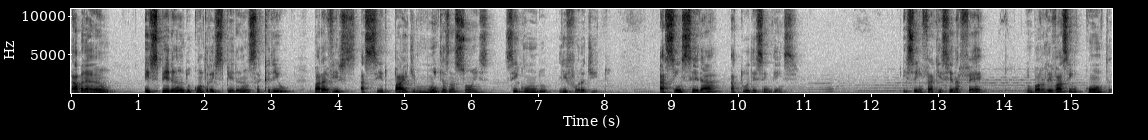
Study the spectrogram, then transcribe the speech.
Abraão, esperando contra a esperança, creu para vir a ser pai de muitas nações, segundo lhe fora dito. Assim será a tua descendência. E sem enfraquecer na fé, embora levasse em conta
